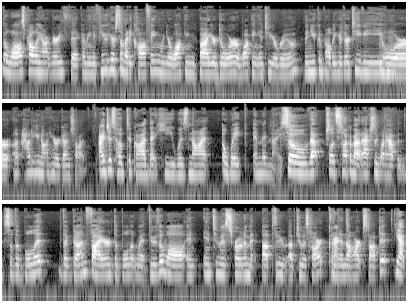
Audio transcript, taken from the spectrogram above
the walls probably aren't very thick. I mean, if you hear somebody coughing when you're walking by your door or walking into your room, then you can probably hear their TV Mm-hmm. or uh, how do you not hear a gunshot? I just hope to God that he was not awake at midnight. So that so let's talk about actually what happened. So the bullet, the gun fired, the bullet went through the wall and into his scrotum and up through up to his heart, Correct. and then the heart stopped it, Yep.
